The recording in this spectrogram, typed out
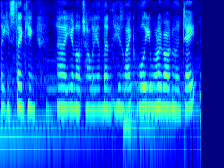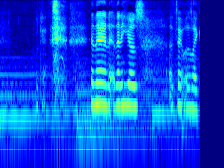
like he's thinking, uh, "You're not Charlie," and then he's like, "Well, you want to go on a date?" Okay, and then and then he goes, I think it was like,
